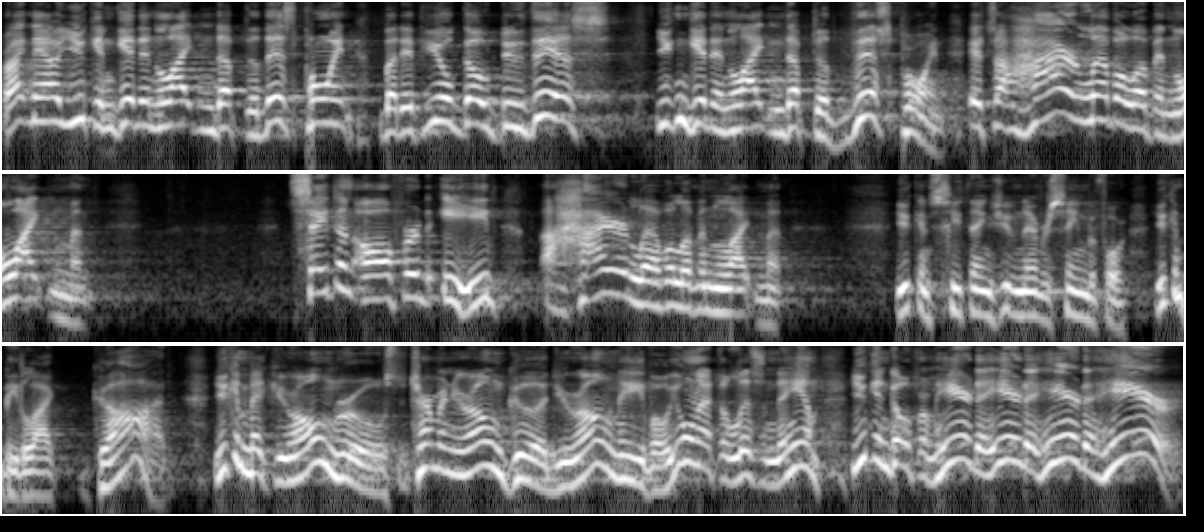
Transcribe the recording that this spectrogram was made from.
right now you can get enlightened up to this point, but if you'll go do this, you can get enlightened up to this point. It's a higher level of enlightenment. Satan offered Eve a higher level of enlightenment. You can see things you've never seen before. You can be like God. You can make your own rules, determine your own good, your own evil. You won't have to listen to Him. You can go from here to here to here to here.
